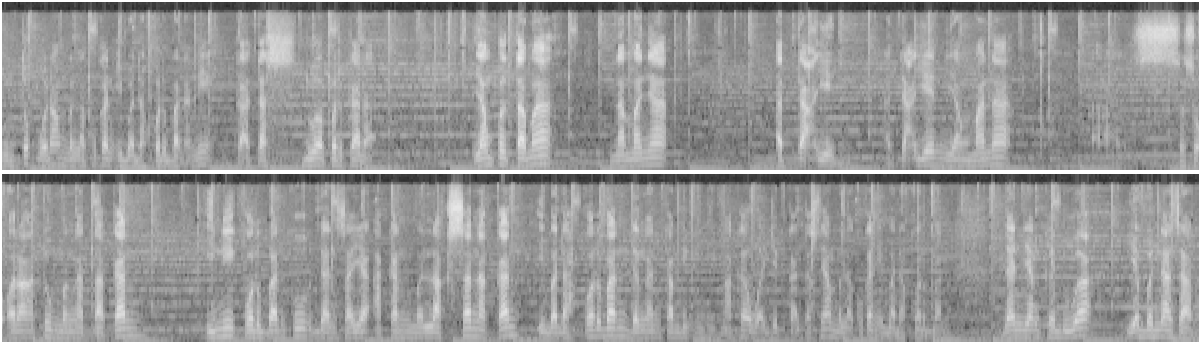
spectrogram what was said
untuk orang melakukan ibadah korban ini ke atas dua perkara yang pertama namanya at-ta'yin at-ta'yin yang mana ha, seseorang itu mengatakan ini korbanku dan saya akan melaksanakan ibadah korban dengan kambing ini. Maka wajib ke atasnya melakukan ibadah korban. Dan yang kedua, ia bernazar.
